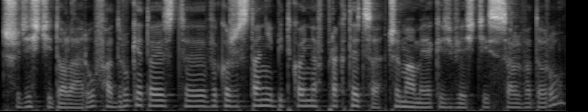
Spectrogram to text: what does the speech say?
30 dolarów, a drugie to jest e, wykorzystanie bitcoina w praktyce. Czy mamy jakieś wieści z Salwadoru?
